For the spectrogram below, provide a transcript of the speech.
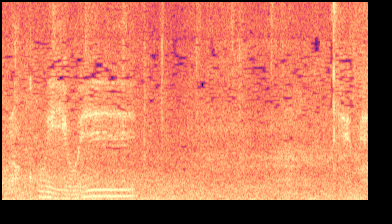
ほら、来いよ、えー。てめえ。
